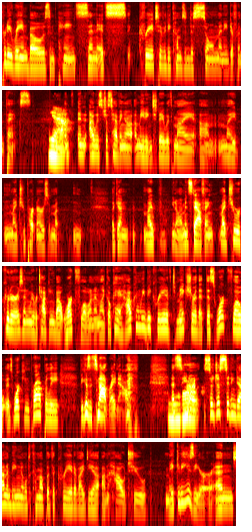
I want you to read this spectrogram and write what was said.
pretty rainbows and paints, and it's creativity comes into so many different things. Yeah. And, and I was just having a, a meeting today with my um, my my two partners. My, again, my you know I'm in staffing. My two recruiters, and we were talking about workflow. And I'm like, okay, how can we be creative to make sure that this workflow is working properly because it's not right now. That's you know, so just sitting down and being able to come up with a creative idea on how to make it easier, and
